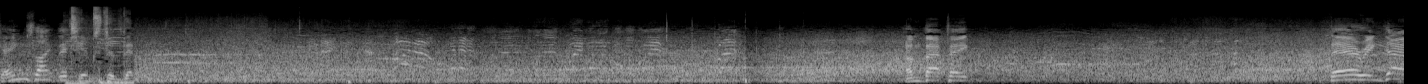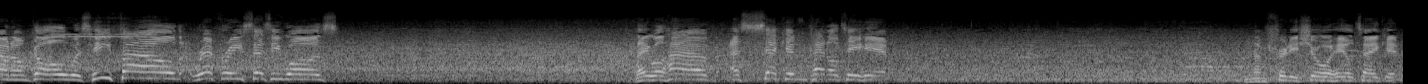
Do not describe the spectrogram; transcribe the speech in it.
games like this... Tips to bet. Mbappe bearing down on goal. Was he fouled? Referee says he was. They will have a second penalty here. And I'm pretty sure he'll take it.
